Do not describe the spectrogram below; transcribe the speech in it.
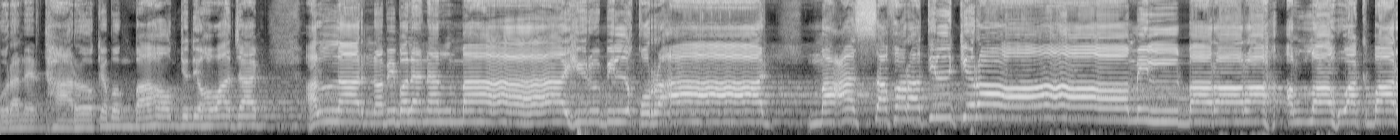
কোরআনের ধারক এবং বাহক যদি হওয়া যায়, আল্লাহর নবী বলেন আল মাহিরু বিল কোরআন মা সাফারাতিল কিরামিল বারারাহ আল্লাহু আকবার।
